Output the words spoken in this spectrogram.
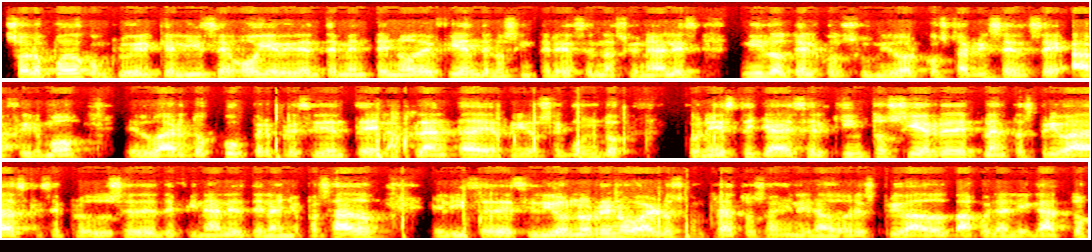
Solo puedo concluir que el ICE hoy evidentemente no defiende los intereses nacionales ni los del consumidor costarricense, afirmó Eduardo Cooper, presidente de la planta de Río Segundo. Con este ya es el quinto cierre de plantas privadas que se produce desde finales del año pasado. El ICE decidió no renovar los contratos a generadores privados bajo el alegato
